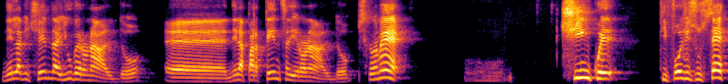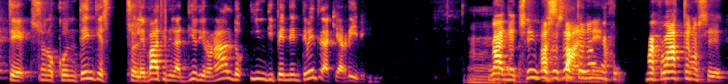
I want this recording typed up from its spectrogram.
nella vicenda Juve-Ronaldo, eh, nella partenza di Ronaldo, secondo me 5 tifosi su 7 sono contenti e sollevati dell'addio di Ronaldo, indipendentemente da chi arrivi. Guarda, 5 su 7 no, ma 4 sì.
